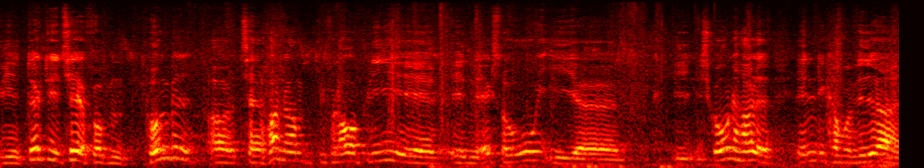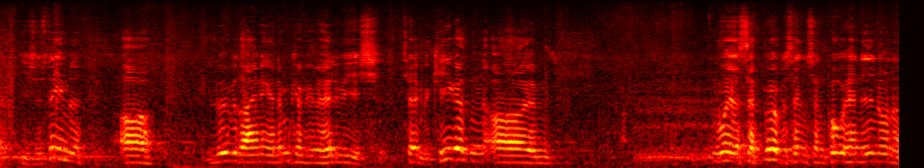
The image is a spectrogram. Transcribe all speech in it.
vi er dygtige til at få dem pumpet og taget hånd om. De får lov at blive øh, en ekstra uge i, øh, i, i skåneholdet, inden de kommer videre i systemet. Og løbedrejninger, dem kan vi jo heldigvis tage med kikkerten. Og øh, nu har jeg sat børbesendelsen på her nedenunder.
